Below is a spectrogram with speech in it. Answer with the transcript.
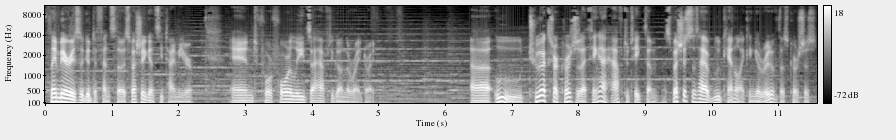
Flame Barrier is a good defense, though, especially against the Time Eater. And for four elites, I have to go on the right, right. Uh, ooh, two extra curses. I think I have to take them. Especially since I have Blue Candle, I can get rid of those curses.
